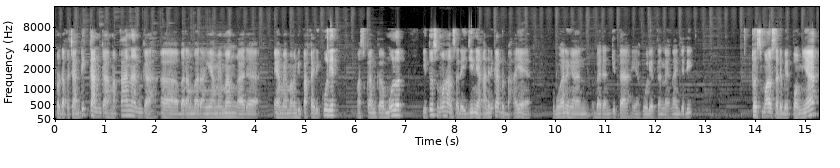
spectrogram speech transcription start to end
produk kecantikan kah makanan kah eh, barang-barang yang memang nggak ada yang memang dipakai di kulit masukkan ke mulut itu semua harus ada izin ya karena ini kan berbahaya ya. Hubungan dengan badan kita ya kulit dan lain-lain. Jadi itu semua harus ada BPOM-nya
